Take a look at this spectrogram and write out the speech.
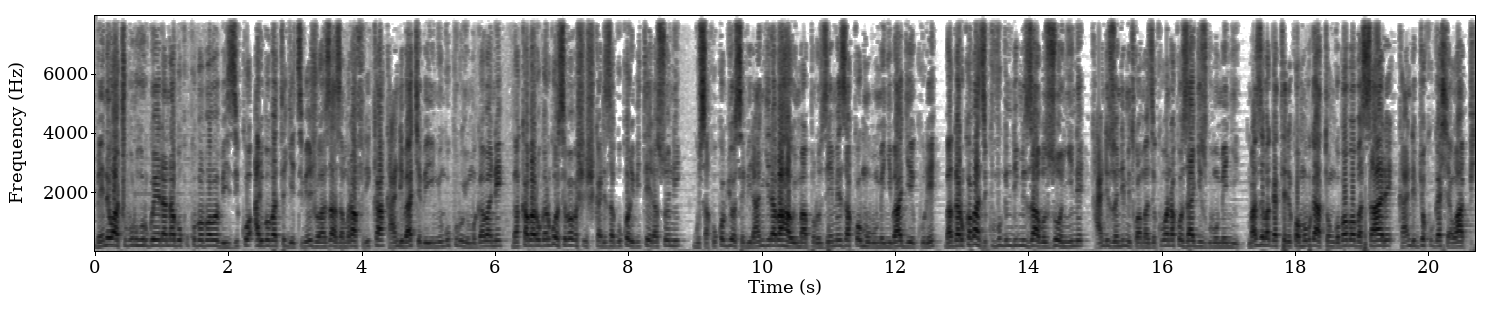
Bene wacu b'uruhu rwera nabo kuko baba babizi ko ari bo bategetsi b'ejo hazaza muri afurika kandi bakebeye inyungu kuri uyu mugabane bakabaroga rwose babashishikariza gukora ibitera soni gusa kuko byose birangira bahawe impapuro zemeza ko mu bumenyi bagiye kure bagaruka bazi kuvuga indimi zabo zonyine kandi izo ndimi twamaze kubona ko zagizwe ubumenyi. Maze bagaterekwa mu bwato ngo baba basare kandi ibyo kugashya wapi.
